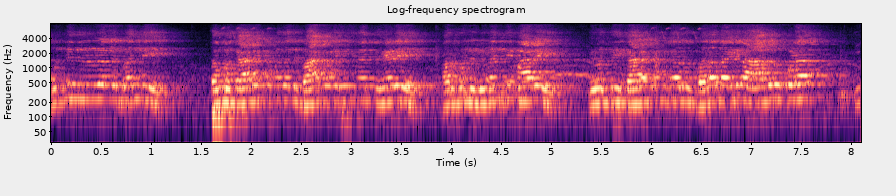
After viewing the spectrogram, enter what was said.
ಮುಂದಿನ ದಿನಗಳಲ್ಲಿ ಬಂದು ತಮ್ಮ ಕಾರ್ಯಕ್ರಮದಲ್ಲಿ ಭಾಗವಹಿಸ್ತೀನಿ ಅಂತ ಹೇಳಿ ಅವ್ರ ಮುಂದೆ ವಿನಂತಿ ಮಾಡಿ ಇವತ್ತು ಈ ಕಾರ್ಯಕ್ರಮಕ್ಕೆ ಬರೋದಾಗಿಲ್ಲ. ಆದರೂ ಕೂಡ ಈ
